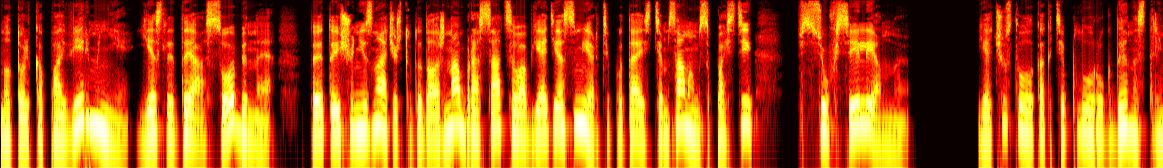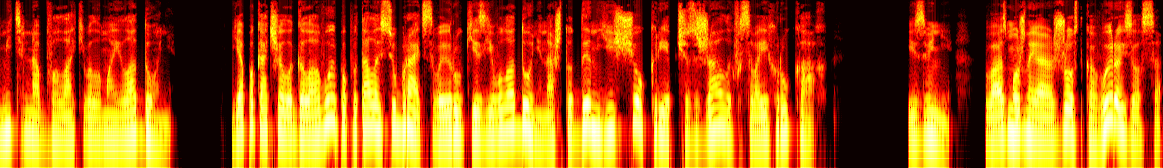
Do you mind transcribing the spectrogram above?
Но только поверь мне, если ты особенная, то это еще не значит, что ты должна бросаться в объятия смерти, пытаясь тем самым спасти всю Вселенную. Я чувствовала, как тепло рук Дэна стремительно обволакивало мои ладони. Я покачала головой и попыталась убрать свои руки из его ладони, на что Дэн еще крепче сжал их в своих руках. «Извини, возможно, я жестко выразился,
